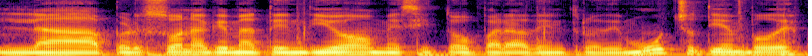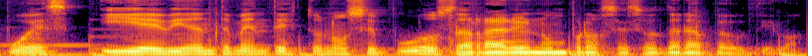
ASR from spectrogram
la persona que me atendió me citó para dentro de mucho tiempo después y evidentemente esto no se pudo cerrar en un proceso terapéutico.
